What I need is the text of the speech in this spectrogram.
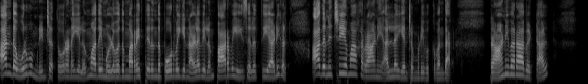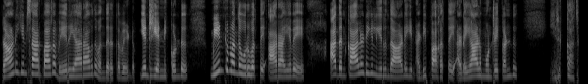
அந்த உருவம் நின்ற தோரணையிலும் அதை முழுவதும் மறைத்திருந்த போர்வையின் அளவிலும் பார்வையை செலுத்திய அடிகள் அது நிச்சயமாக ராணி அல்ல என்ற முடிவுக்கு வந்தார். ராணி வராவிட்டால் ராணியின் சார்பாக வேறு யாராவது வந்திருக்க வேண்டும் என்று எண்ணிக்கொண்டு மீண்டும் அந்த உருவத்தை ஆராயவே அதன் காலடியில் இருந்த ஆடையின் அடிப்பாகத்தை அடையாளம் ஒன்றை கண்டு இருக்காது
